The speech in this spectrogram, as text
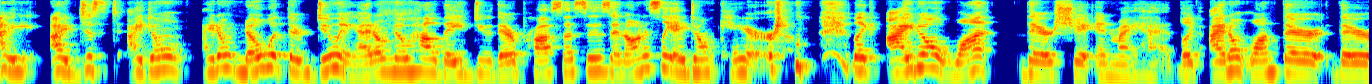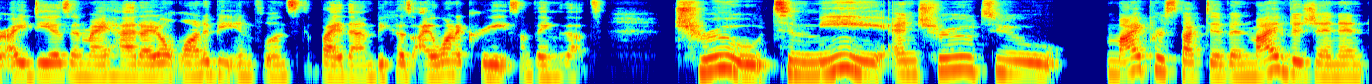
I I just I don't I don't know what they're doing. I don't know how they do their processes and honestly I don't care. like I don't want their shit in my head. Like I don't want their their ideas in my head. I don't want to be influenced by them because I want to create something that's true to me and true to my perspective and my vision and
